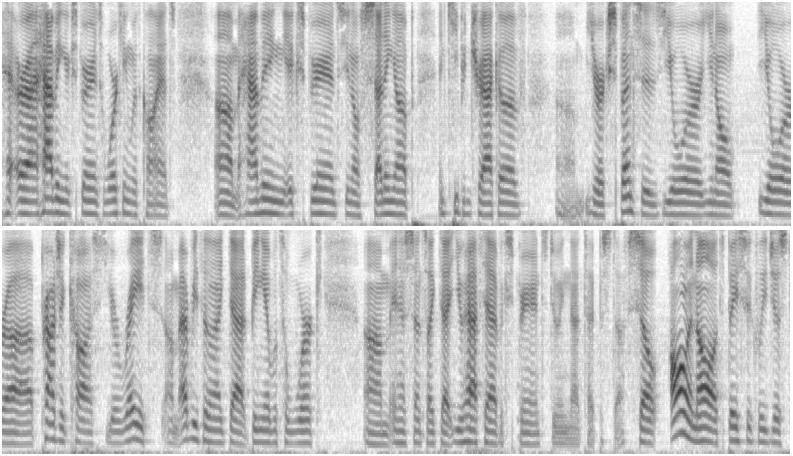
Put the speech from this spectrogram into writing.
ha- or uh, having experience working with clients, um, having experience, you know, setting up and keeping track of um, your expenses, your you know your uh, project costs, your rates, um, everything like that. Being able to work um, in a sense like that, you have to have experience doing that type of stuff. So all in all, it's basically just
